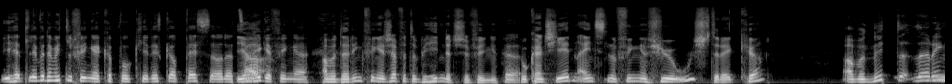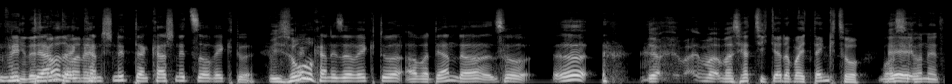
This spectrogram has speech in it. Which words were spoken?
Ich hätte lieber den Mittelfinger kaputt hier, das geht besser. Oder Ja. Zeigefinger. Aber der Ringfinger ist einfach der behindertste Finger. Ja. Du kannst jeden einzelnen Finger schön ausstrecken, aber nicht der, der Ringfinger. Mit Das aber dann nicht. kannst du nicht, dann kannst du nicht so wegtun. Wieso? Dann kann ich so wegtun, aber dann da, so, äh, Ja, wa- was hat sich der dabei denkt so? weiß hey, ich auch nicht.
